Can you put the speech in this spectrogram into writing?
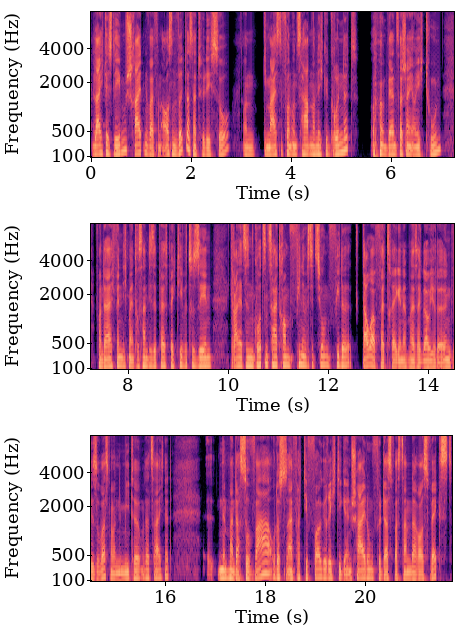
leicht durchs Leben schreiten, weil von außen wirkt das natürlich so. Und die meisten von uns haben noch nicht gegründet und werden es wahrscheinlich auch nicht tun. Von daher finde ich mal interessant, diese Perspektive zu sehen. Gerade jetzt in einem kurzen Zeitraum viele Investitionen, viele Dauerverträge nennt man das ja, glaube ich, oder irgendwie sowas, wenn man eine Miete unterzeichnet. Nimmt man das so wahr oder ist es einfach die folgerichtige Entscheidung für das, was dann daraus wächst?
